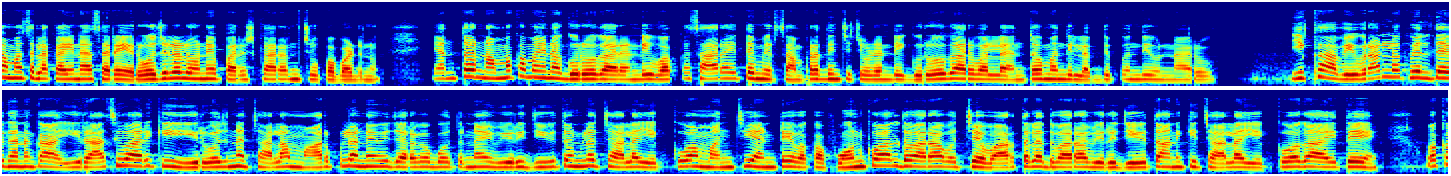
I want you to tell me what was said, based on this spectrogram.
సమస్యలకైనా సరే రోజులలోనే పరిష్కారం చూపబడును. ఎంతో నమ్మకమైన గురువుగారండి. ఒక్కసారైతే మీరు సంప్రదించి చూడండి. గురువుగారి వల్ల ఎంతోమంది లబ్ధి పొంది ఉన్నారు. ఇక వివరాల్లోకి వెళ్తే గనక ఈ రాశి వారికి ఈ రోజున చాలా మార్పులు అనేవి జరగబోతున్నాయి. వీరి జీవితంలో చాలా ఎక్కువ మంచి అంటే ఒక ఫోన్ కాల్ ద్వారా వచ్చే వార్తల ద్వారా వీరి జీవితానికి చాలా ఎక్కువగా అయితే ఒక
